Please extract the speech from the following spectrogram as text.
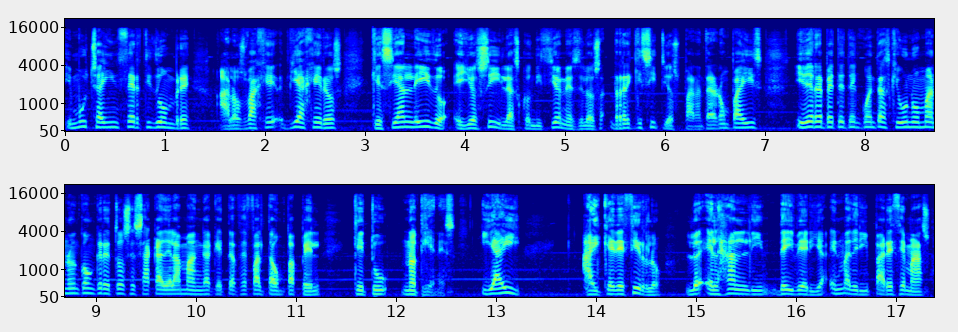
y mucha incertidumbre a los viajeros que se han leído ellos sí las condiciones de los requisitos para entrar a un país y de repente te encuentras que un humano en concreto se saca de la manga que te hace falta un papel que tú no tienes. Y ahí hay que decirlo, el handling de Iberia en Madrid parece más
